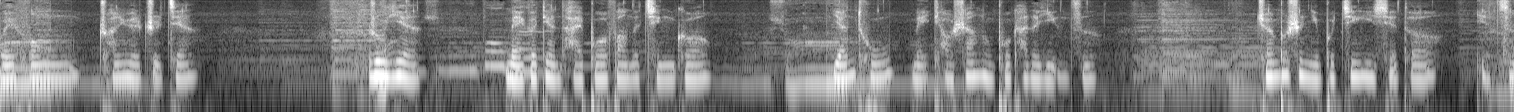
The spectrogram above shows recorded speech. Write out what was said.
微风穿越指尖。入夜，每个电台播放的情歌，沿途每条山路铺开的影子，全部是你不经意写的一字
